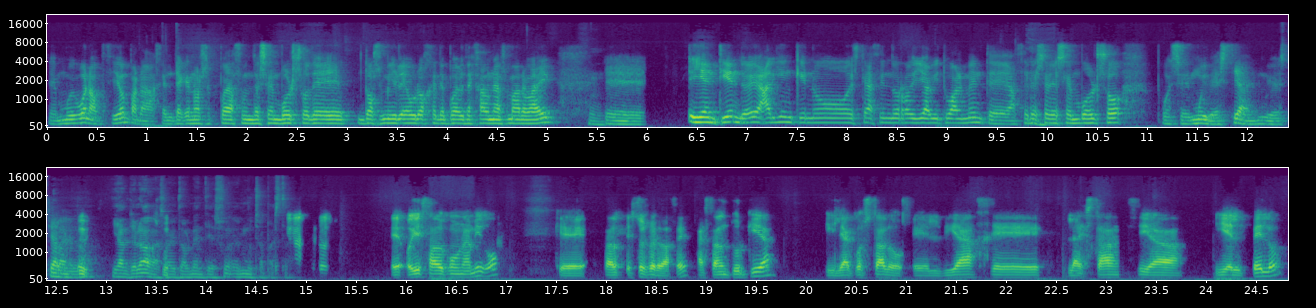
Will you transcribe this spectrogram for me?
es muy buena opción para gente que no se puede hacer un desembolso de 2.000 euros que te puedes dejar una Smart Bike. Mm. Eh, y entiendo, ¿eh? alguien que no esté haciendo rodilla habitualmente, hacer ese desembolso, pues es muy bestia, es muy bestia, la verdad. Y aunque lo hagas habitualmente, es, es mucha pasta. Eh, hoy he estado con un amigo que, esto es verdad, ¿eh? ha estado en Turquía y le ha costado el viaje, la estancia y el pelo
